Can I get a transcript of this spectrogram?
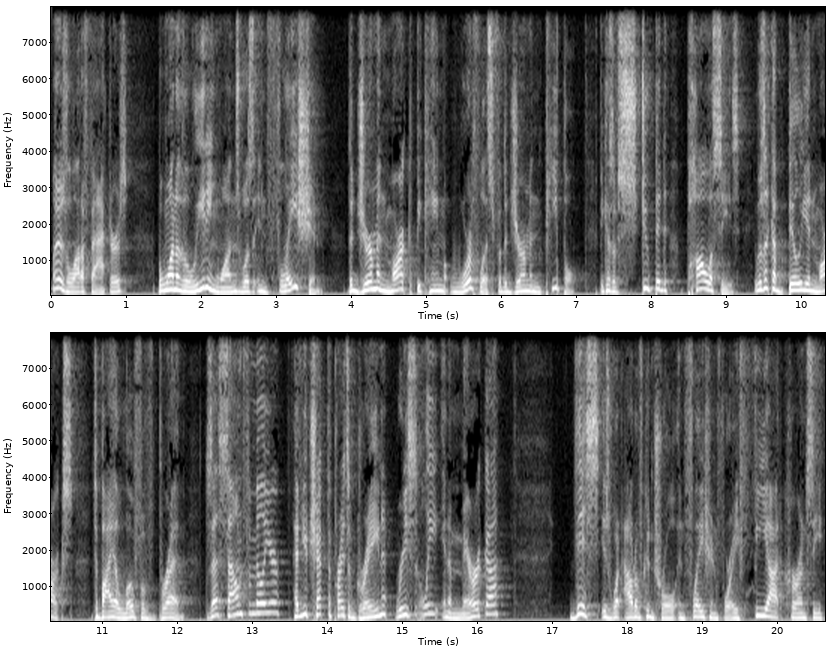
there's a lot of factors, but one of the leading ones was inflation. The German mark became worthless for the German people because of stupid policies. It was like a billion marks to buy a loaf of bread. Does that sound familiar? Have you checked the price of grain recently in America? This is what out of control inflation for a fiat currency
